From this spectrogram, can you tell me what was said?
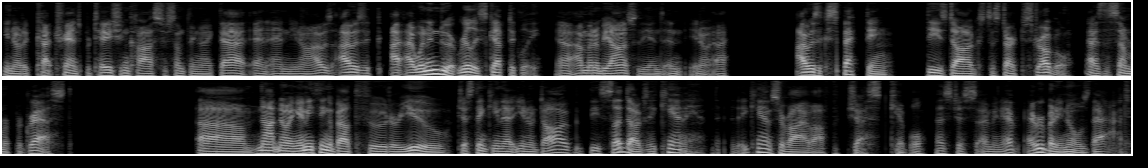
you know, to cut transportation costs or something like that. And and you know, I was I was I, I went into it really skeptically. Uh, I'm going to be honest with you, and and you know, I I was expecting these dogs to start to struggle as the summer progressed. Um, not knowing anything about the food or you, just thinking that you know, dog these sled dogs they can't they can't survive off of just kibble. That's just I mean ev- everybody knows that.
